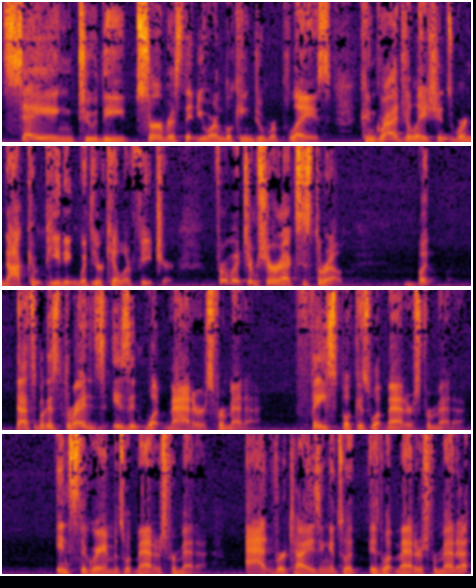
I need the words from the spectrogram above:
saying to the service that you are looking to replace, congratulations, we're not competing with your killer feature for which I'm sure X is thrilled. But that's because Threads isn't what matters for Meta. Facebook is what matters for Meta. Instagram is what matters for Meta. Advertising is what is what matters for Meta,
